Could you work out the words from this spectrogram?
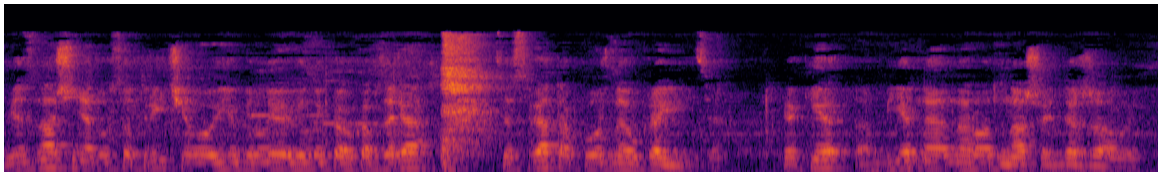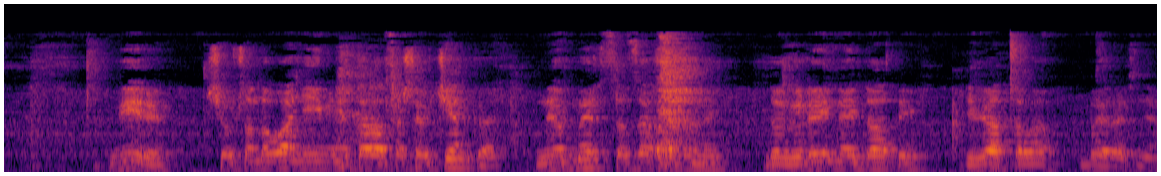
Відзначення 200-річчя ювілею Великого Кобзаря це свято кожного українця, яке об'єднує народ нашої держави. Вірю, що вшанування імені Тараса Шевченка не обмежиться заходами до ювілейної дати 9 березня.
